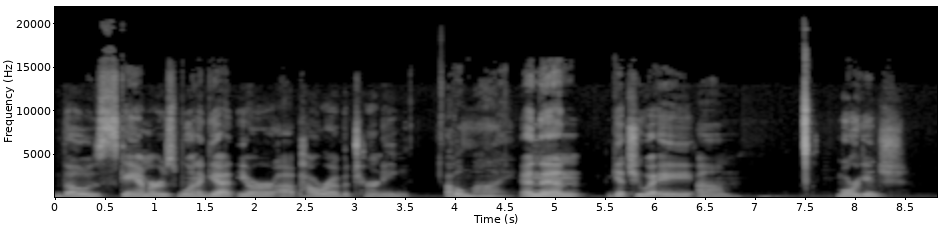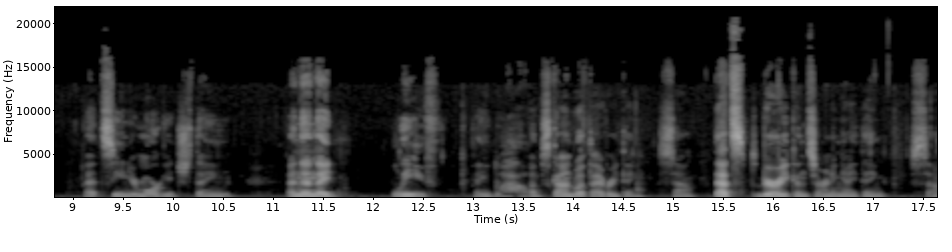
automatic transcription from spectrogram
those scammers want to get your uh, power of attorney Oh my. and then get you a um, mortgage, that senior mortgage thing, and then they leave. They Wow. abscond with everything. So that's very concerning, I think. So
